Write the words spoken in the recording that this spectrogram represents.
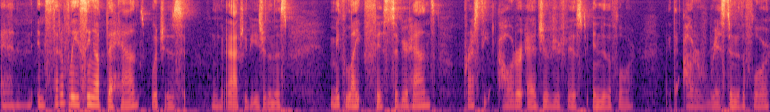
And instead of lacing up the hands, which is actually be easier than this, make light fists of your hands. Press the outer edge of your fist into the floor, like the outer wrist into the floor.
